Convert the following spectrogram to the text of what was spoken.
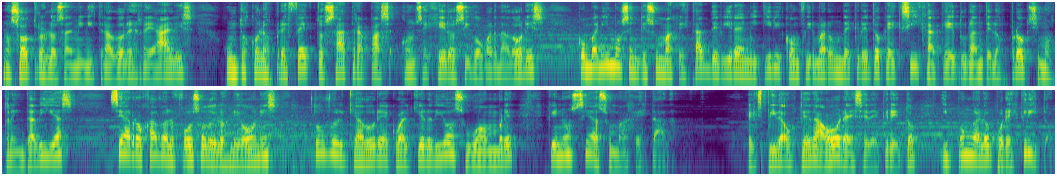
nosotros, los administradores reales, juntos con los prefectos, sátrapas, consejeros y gobernadores, convenimos en que Su Majestad debiera emitir y confirmar un decreto que exija que, durante los próximos 30 días, sea arrojado al foso de los leones todo el que adore a cualquier dios u hombre que no sea Su Majestad. Expida usted ahora ese decreto y póngalo por escrito.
